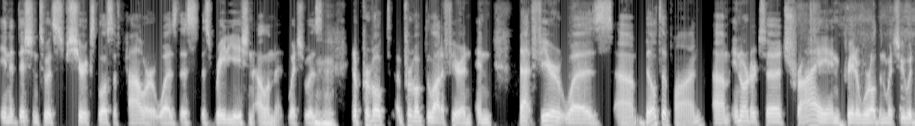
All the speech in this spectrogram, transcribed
In addition to its sheer explosive power was this, this radiation element, which was, mm-hmm. you know, provoked, uh, provoked a lot of fear. And, and that fear was um, built upon um, in order to try and create a world in which we would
